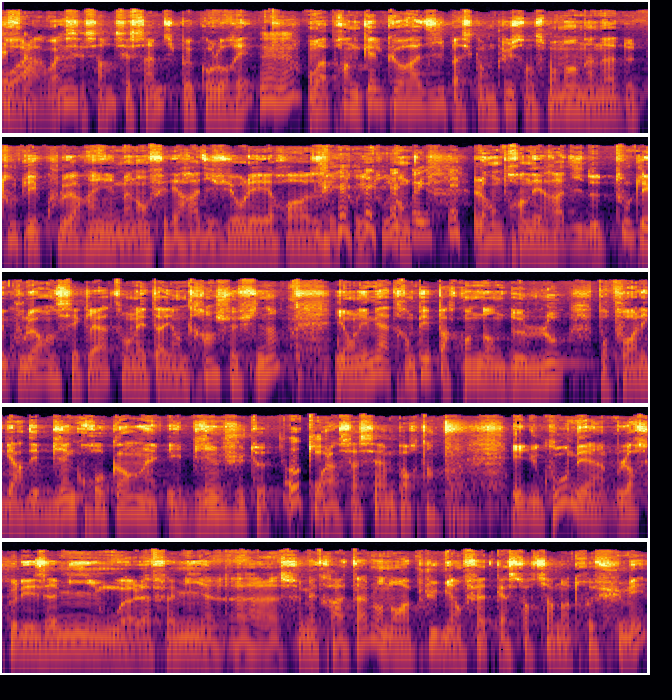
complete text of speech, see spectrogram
Voilà, ça. ouais, Mhm. c'est ça, c'est ça, un petit peu coloré. Mhm. On va prendre quelques radis parce qu'en plus en ce moment on en a de toutes les couleurs. Hein, et maintenant on fait des radis violets, roses et tout et tout. Donc Oui. là on prend des radis de toutes les couleurs, on s'éclate, on les taille en tranches fines et on les met à tremper par contre dans de l'eau pour pouvoir les garder bien croquants et bien juteux. Voilà, ça c'est important. Et du coup, bien lorsque les amis ou euh, la famille euh, se mettra à table, on n'aura plus bien en fait qu'à sortir notre fumée.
